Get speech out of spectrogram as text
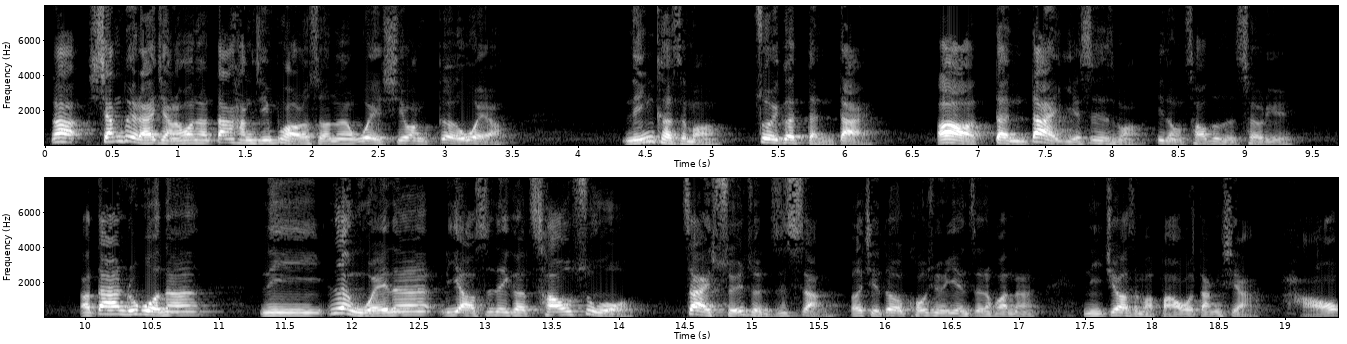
那相对来讲的话呢，当行情不好的时候呢，我也希望各位啊，宁可什么做一个等待啊，等待也是什么一种操作的策略啊。当然，如果呢，你认为呢，李老师的一个操作。在水准之上，而且都有口讯的验证的话呢，你就要怎么把握当下？好，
